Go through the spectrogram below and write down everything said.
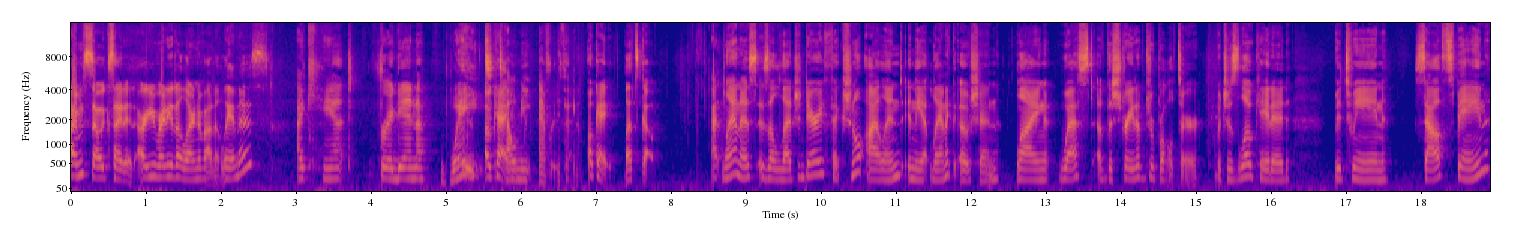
I'm so excited. Are you ready to learn about Atlantis? I can't friggin' wait. Okay. Tell me everything. Okay, let's go. Atlantis is a legendary fictional island in the Atlantic Ocean lying west of the Strait of Gibraltar, which is located between South Spain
